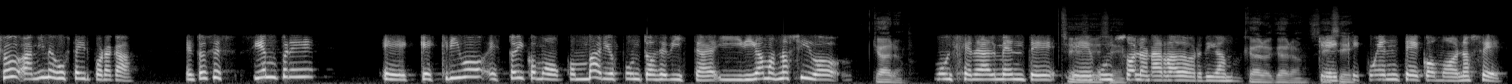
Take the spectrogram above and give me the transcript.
yo a mí me gusta ir por acá. Entonces siempre eh, que escribo estoy como con varios puntos de vista y digamos no sigo Claro, muy generalmente Sí, eh, sí, un sí. solo narrador, digamos, claro, claro. Que cuente como, no sé,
